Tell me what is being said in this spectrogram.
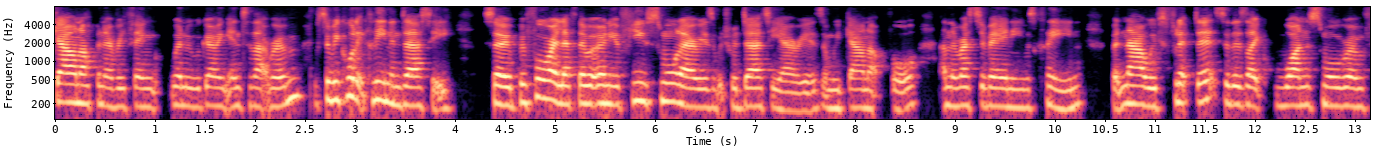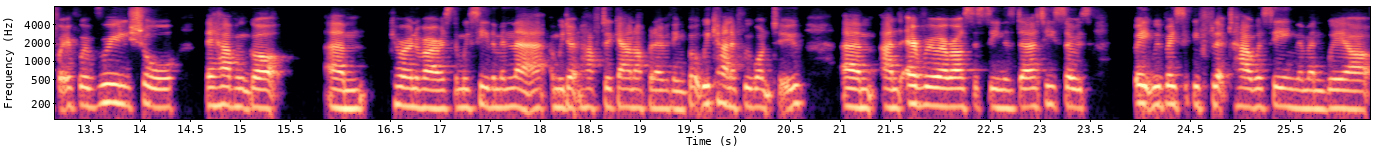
gown up and everything when we were going into that room. So we call it clean and dirty. So before I left, there were only a few small areas which were dirty areas, and we'd gown up for, and the rest of A and E was clean. But now we've flipped it, so there's like one small room for if we're really sure they haven't got um, coronavirus, then we see them in there and we don't have to gown up and everything, but we can if we want to. Um, and everywhere else is seen as dirty. So it's we basically flipped how we're seeing them and we are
